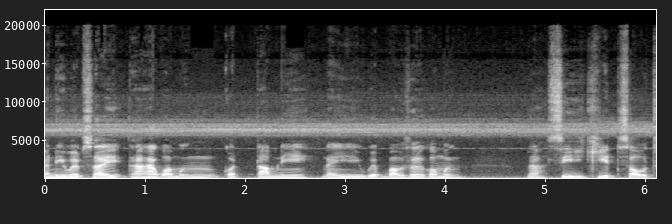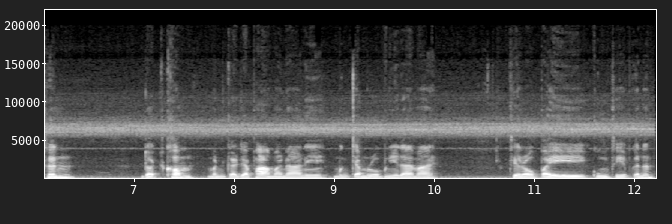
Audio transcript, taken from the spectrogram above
อันนี้เว็บไซต์ถ้าหากว่ามึงกดตามนี้ในเว็บเบราว์เซอร์ของมึงนะ4 k i d southern com มันก็จะพามาหน้านี้ มึงจำรูปนี้ได้ไหมที่เราไปกรุงเทพกันนั้น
